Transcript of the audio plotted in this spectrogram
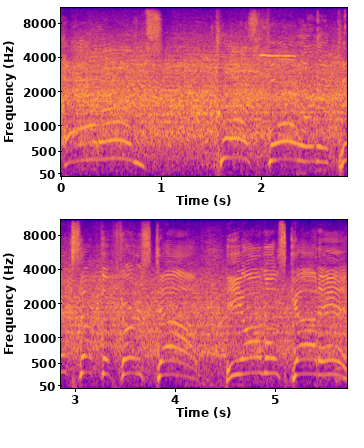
Adams cross forward and picks up the first down. He almost got in.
